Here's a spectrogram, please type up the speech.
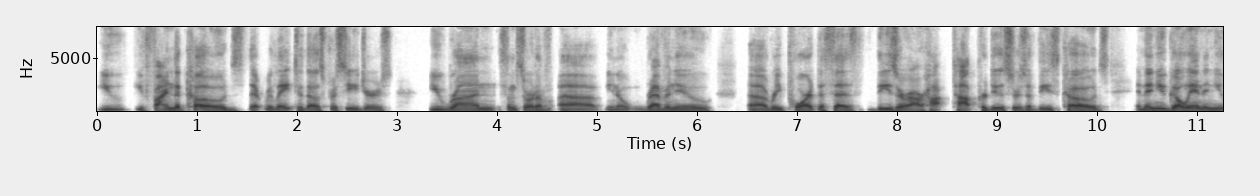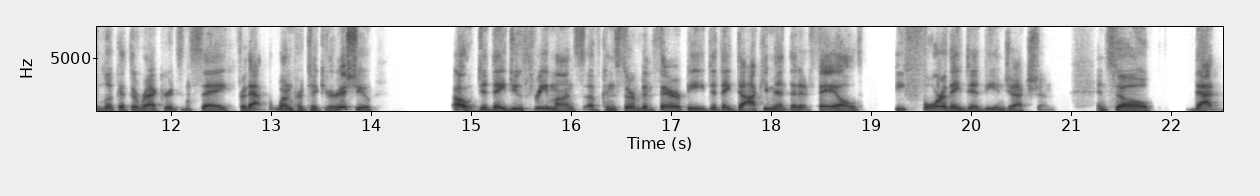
you you find the codes that relate to those procedures you run some sort of uh, you know revenue uh, report that says these are our top producers of these codes and then you go in and you look at the records and say for that one particular issue oh, did they do three months of conservative therapy? Did they document that it failed? before they did the injection. And so that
